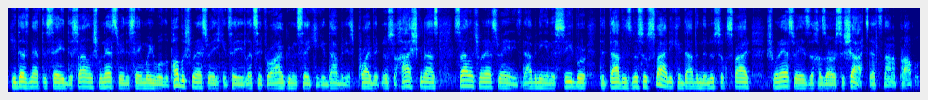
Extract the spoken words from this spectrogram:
he doesn't have to say the silent Shemon Esrei the same way he will the public Shemon Esrei. He can say, let's say for argument's sake, he can daven his private Nusach Ashkenaz, silent Shemon Esrei, and he's davening in a Sibur that davens Nusach Sfad, he can daven the Nusach Sfad Shemon Esrei as the Chazar Sashatz. That's not a problem.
